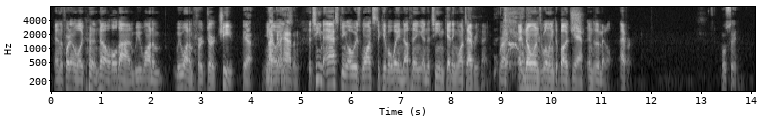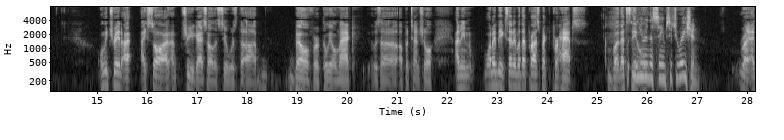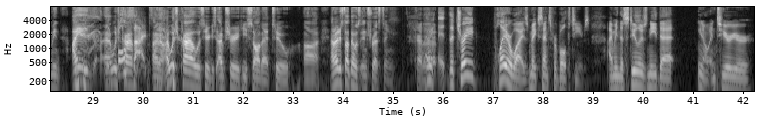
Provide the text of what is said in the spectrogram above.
And the 49ers were like, no, hold on, we want him, we want him for dirt cheap. Yeah, You not know, gonna it's- happen. The team asking always wants to give away nothing, and the team getting wants everything, Right. and no one's willing to budge Yeah. into the middle ever. We'll see. Only trade I, I saw, I- I'm sure you guys saw this too, was the uh, Bell for Khalil Mack. It was a, a potential. I mean, would I be excited about that prospect? Perhaps. But that's But the then you're only, in the same situation. Right. I mean, I I wish Both Kyle, sides. I know. I wish Kyle was here because I'm sure he saw that too. Uh, and I just thought that was interesting. Kind of. I mean, eh, the trade player wise makes sense for both teams. I mean, the Steelers need that, you know, interior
